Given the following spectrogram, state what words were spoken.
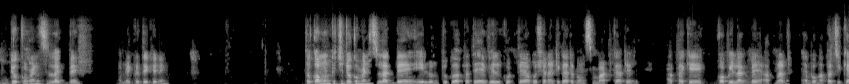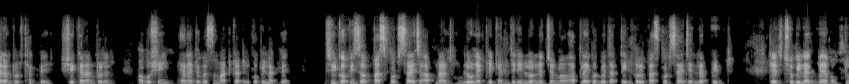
ডকুমেন্টস লাগবে? আমরা একটু দেখে নিই। তো কমন কিছু ডকুমেন্টস লাগবে। এই লোনটুকু আপনাদের অ্যাভেল করতে, অবশ্যই এনআইডি কার্ড এবং স্মার্ট কার্ডের আপনাকে কপি লাগবে আপনার এবং আপনার যে গ্যারান্টর থাকবে, সেই গ্যারান্টরের অবশ্যই অ্যানাটোকাস স্মার্ট কার্ডের কপি লাগবে। Three copies of passport size আপনার লোন অ্যাপ্লিক্যান্ট যিনি লোনের জন্য অ্যাপ্লাই করবে, তার তিন কপি পাসপোর্ট সাইজের ল্যাব ছবি লাগবে এবং টু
